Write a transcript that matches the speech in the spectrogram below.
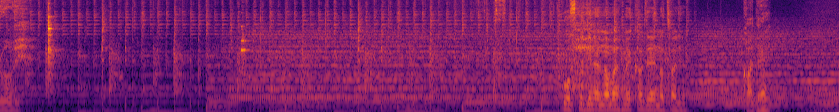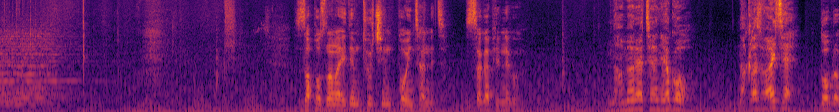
Настрой. Господине намахме каде Наталья. Каде? Запознана едим Турчин по интернет. Сагапир него. Намерете него. Наказвайте. Добро,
